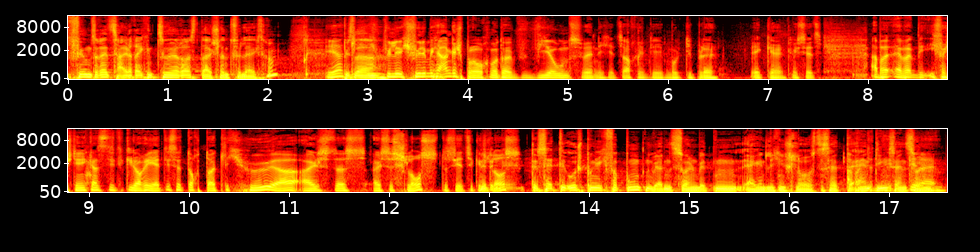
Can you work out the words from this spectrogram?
für unsere zahlreichen Zuhörer aus Deutschland vielleicht. Hm? Ja, ich, fühle, ich fühle mich angesprochen oder wir uns, wenn ich jetzt auch in die Multiple Ecke mich jetzt. Aber, aber ich verstehe nicht ganz, die Gloriette ist ja doch deutlich höher als das, als das Schloss, das jetzige Schloss. Das hätte ursprünglich verbunden werden sollen mit dem eigentlichen Schloss. Das hätte Aber ein Ding sein sollen.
